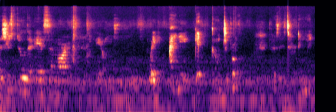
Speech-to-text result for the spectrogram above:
Let's just do the ASMR video. Wait, I need to get comfortable because it's me.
